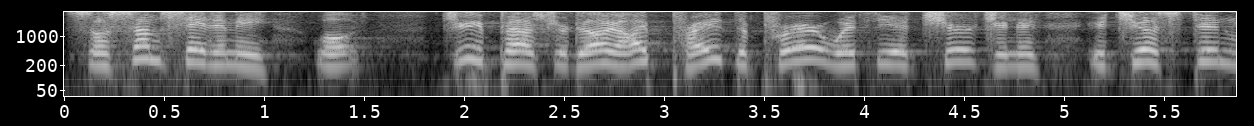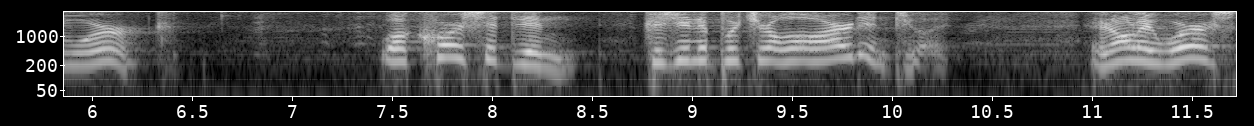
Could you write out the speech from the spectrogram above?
So some say to me, well, gee, Pastor Doug, I prayed the prayer with you at church and it, it just didn't work. Well, of course it didn't, because you didn't put your whole heart into it. It only works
